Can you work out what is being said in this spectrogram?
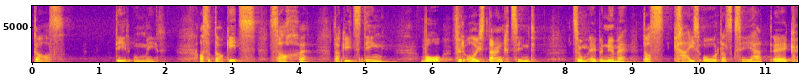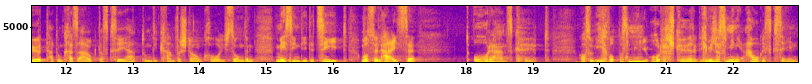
das dir und mir. Also da gibt es Sachen, da gibt es Dinge, die für uns denkt sind, zum eben nicht mehr, dass kein Ohr das gesehen hat, äh, gehört hat und kein Auge das gesehen hat und in keinen Verstand gekommen ist, sondern wir sind in der Zeit, wo es soll die Ohren haben es gehört. Also ich will, dass meine Ohren es hören. Ich will, dass meine Augen es sehen.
